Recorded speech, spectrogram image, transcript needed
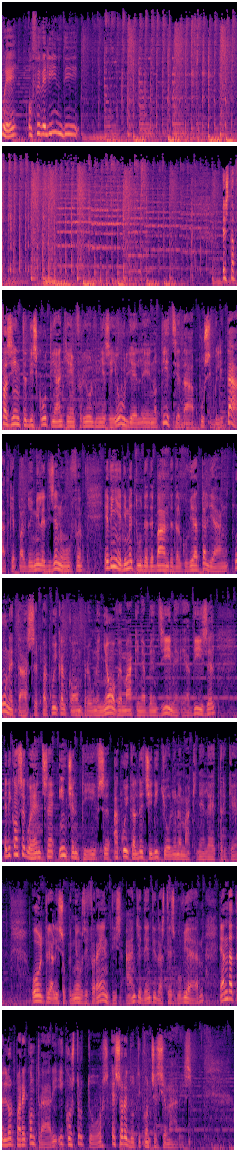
Uè, o Fevelin di... E sta facendo discuti anche in Friuli Vignese Giulie le notizie da possibilità che per il 2019 e vigne di mettude de bande dal governo italiano une tasse per cui cal compre une nuove macchine a benzine e a diesel e di conseguenze incentivi a cui cal decidi chioli une macchine elettriche. Oltre alle opinioni differenti, anche dentro da stesso governo, è andato il loro pare contrari i costruttori e soreduti concessionari.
